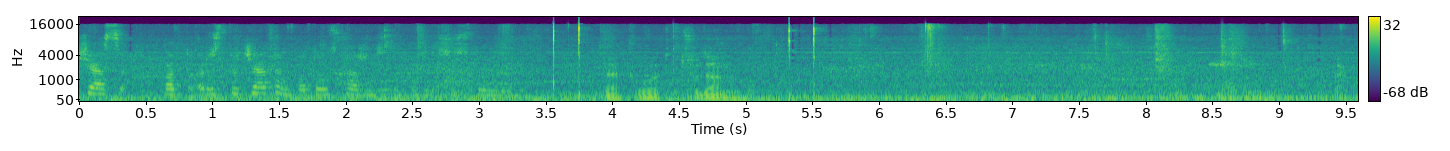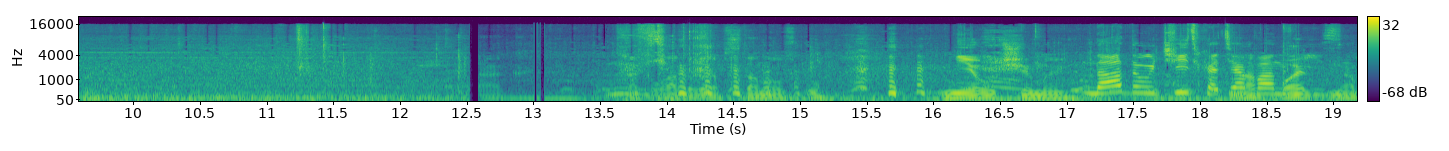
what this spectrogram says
Сейчас распечатаем, потом скажем, сколько это все стоит. Так, вот, вот сюда надо. Вот он такой. Так. Так, складывай обстановку. Не учи мы. Надо учить хотя бы паль- английский. на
